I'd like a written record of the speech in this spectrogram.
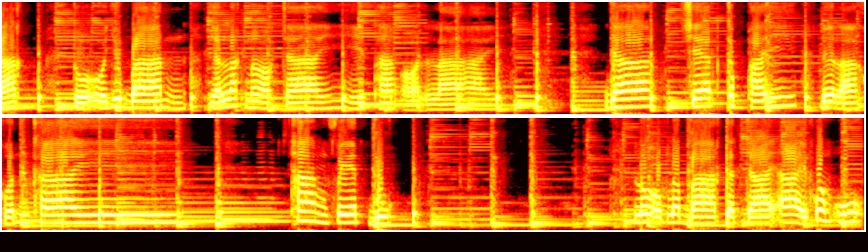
กักตัวอยู่บ้าน อย่าลักนอกใจทางออนไลน์อย่าแชทกับไผเดอลาคนไข้ทางเฟซบุ๊กโลกระบาดกระจายอ้ายพ่วมอุก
